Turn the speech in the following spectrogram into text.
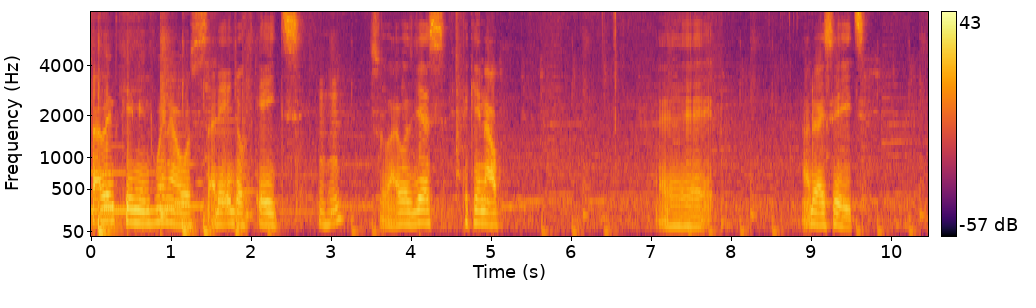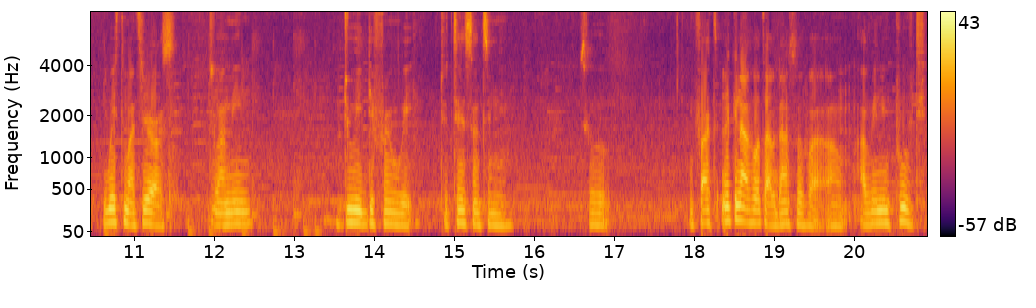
talent came in when I was at the age of 8 mm-hmm. So I was just picking up. Uh, how do I say it? Waste materials to I mean do it different way to turn something new. So in fact, looking at what I've done so far, um, I've been improved.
